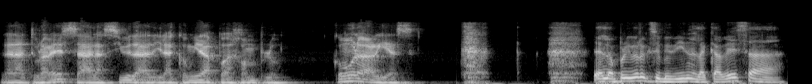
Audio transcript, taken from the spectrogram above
la naturaleza, la ciudad y la comida, por ejemplo, ¿cómo lo harías? lo primero que se me viene a la cabeza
